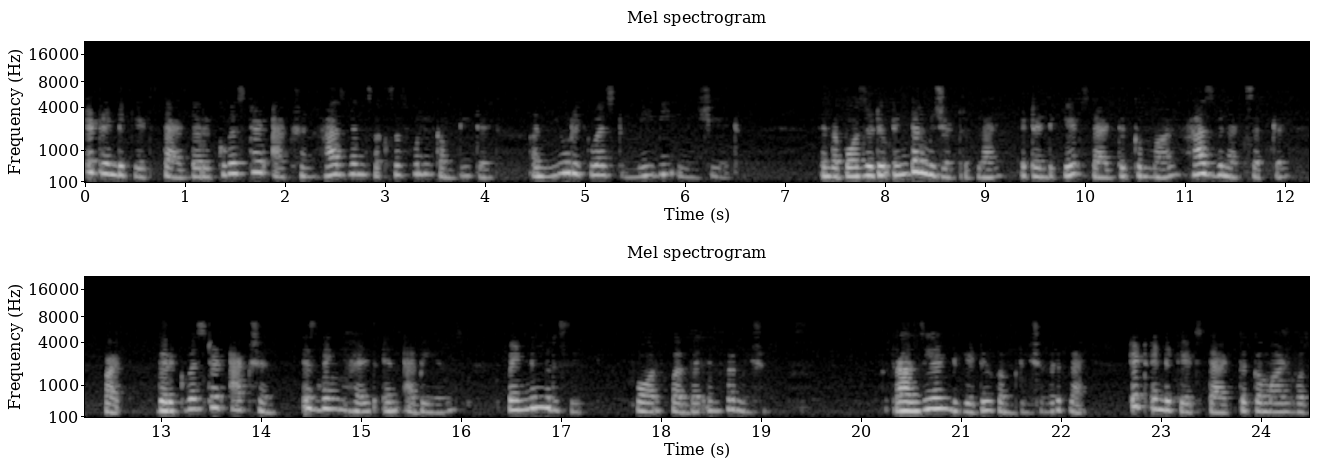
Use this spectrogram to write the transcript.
it indicates that the requested action has been successfully completed. A new request may be initiated. In the positive intermediate reply, it indicates that the command has been accepted, but the requested action is being held in abeyance pending receipt for further information. Transient negative completion reply. It indicates that the command was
